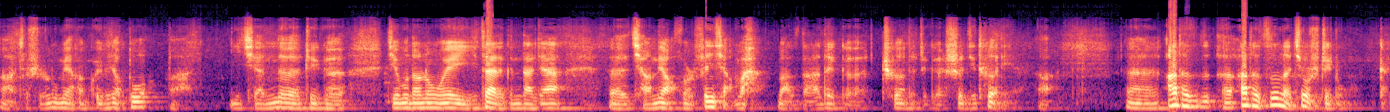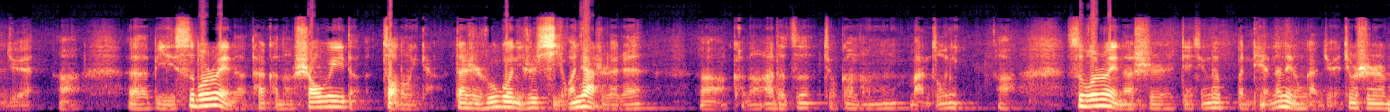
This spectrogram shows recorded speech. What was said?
啊，就是路面反馈比较多啊。以前的这个节目当中，我也一再的跟大家，呃，强调或者分享吧，马自达这个车的这个设计特点啊。嗯，阿特兹呃阿特兹呢就是这种感觉啊。呃，比斯铂瑞呢，它可能稍微的躁动一点。但是如果你是喜欢驾驶的人啊，可能阿特兹就更能满足你。啊，斯铂瑞呢是典型的本田的那种感觉，就是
